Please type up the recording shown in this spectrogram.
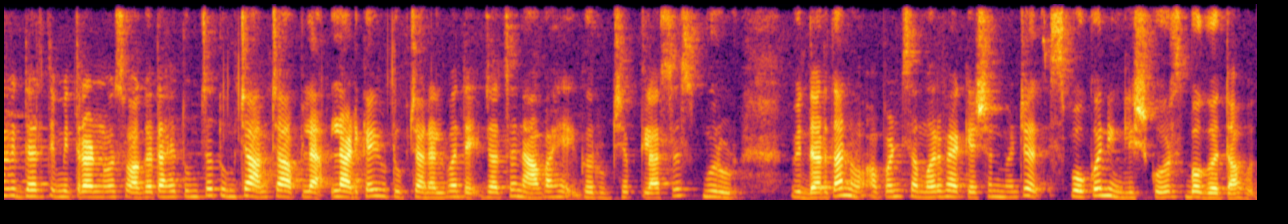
विद्यार्थी मित्रांनो स्वागत आहे तुमचं तुमच्या आमच्या आपल्या लाडक्या यूट्यूब चॅनलमध्ये ज्याचं नाव आहे गरुडझेप क्लासेस मुरुड. विद्यार्थ्यांनो आपण समर व्हॅकेशन म्हणजेच स्पोकन इंग्लिश कोर्स बघत आहोत.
